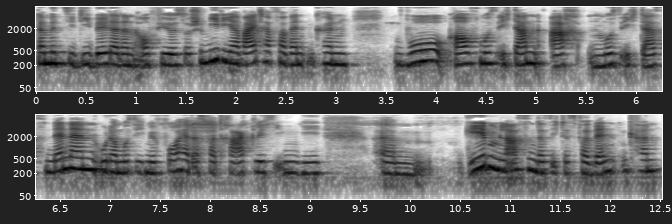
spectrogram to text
damit sie die Bilder dann auch für Social Media weiterverwenden können. Worauf muss ich dann achten? Muss ich das nennen oder muss ich mir vorher das vertraglich irgendwie ähm, geben lassen, dass ich das verwenden kann?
